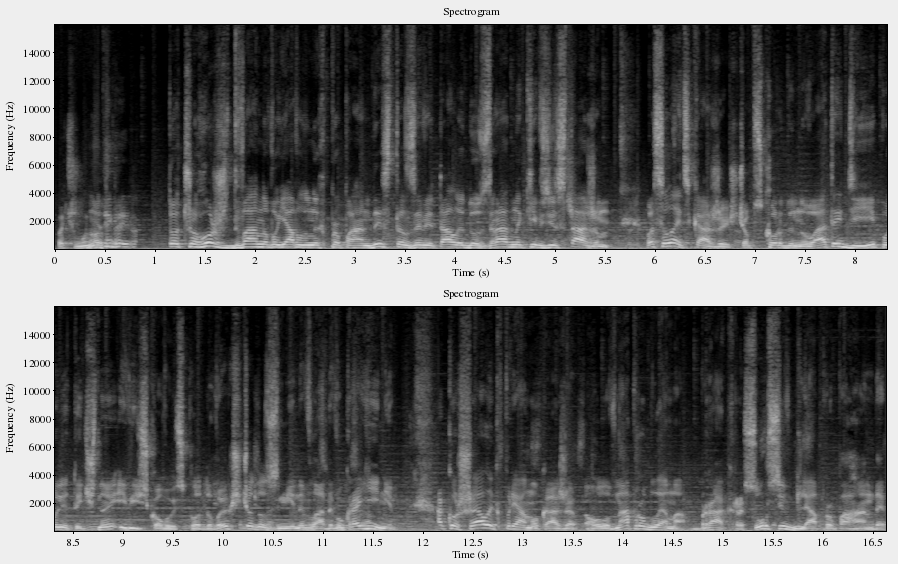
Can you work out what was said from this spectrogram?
Почему нет? То чого ж два новоявлених пропагандиста завітали до зрадників зі стажем? Василець каже, щоб скоординувати дії політичної і військової складових щодо зміни влади в Україні. А Кошелик прямо каже: головна проблема брак ресурсів для пропаганди.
